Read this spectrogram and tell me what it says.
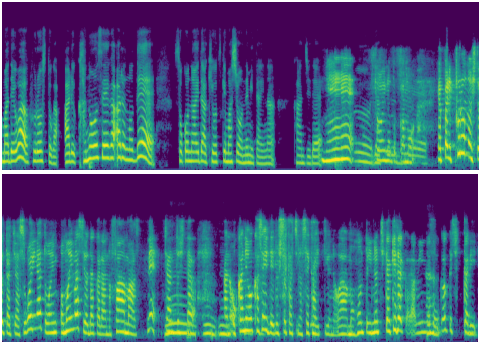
まではフロストがある可能性があるので、そこの間は気をつけましょうねみたいな感じで。ねえ、うんそういうのとかも。やっぱりプロの人たちはすごいなと思いますよ。だからあのファーマーねちゃんとした、うんあのお金を稼いでる人たちの世界っていうのはもう本当命がけだからみんなすごくしっかり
